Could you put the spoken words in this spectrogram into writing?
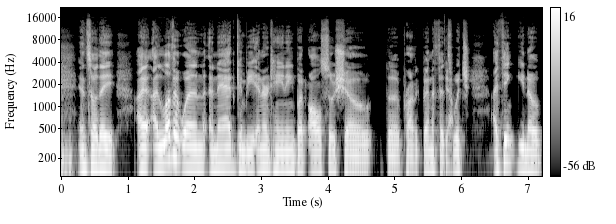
Mhm. and so they I, I love it when an ad can be entertaining but also show the product benefits Yeah. which i think you know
